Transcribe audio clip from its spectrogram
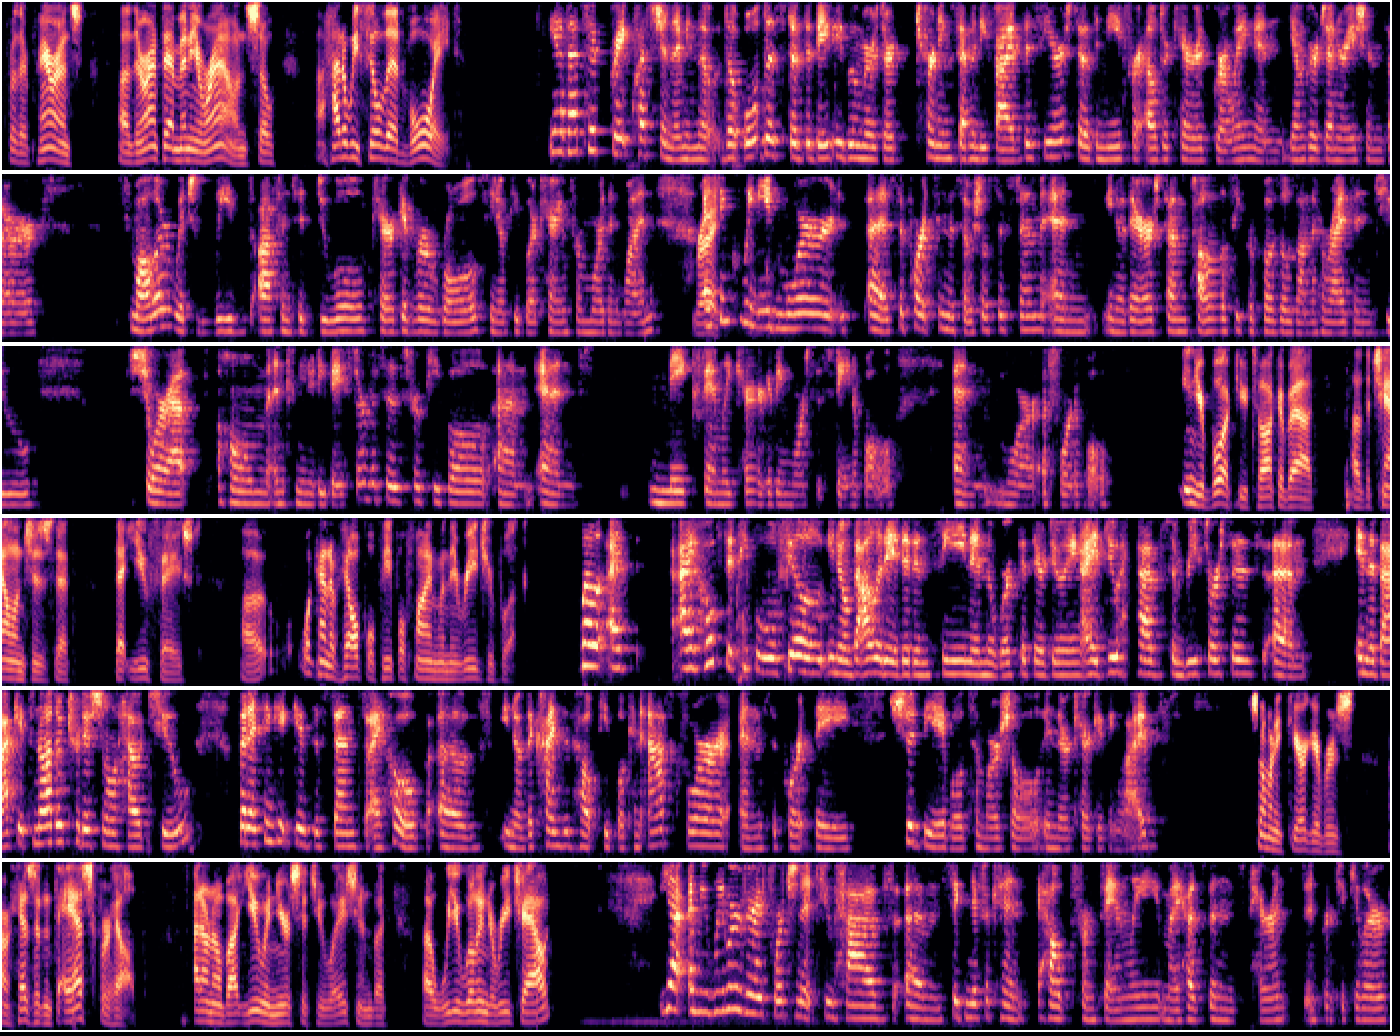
for their parents. Uh, there aren't that many around. So, uh, how do we fill that void? Yeah, that's a great question. I mean, the, the oldest of the baby boomers are turning 75 this year. So the need for elder care is growing and younger generations are smaller, which leads often to dual caregiver roles. You know, people are caring for more than one. Right. I think we need more uh, supports in the social system. And, you know, there are some policy proposals on the horizon to shore up home and community based services for people um, and make family caregiving more sustainable and more affordable. In your book, you talk about uh, the challenges that that you faced. Uh, what kind of help will people find when they read your book? Well, I I hope that people will feel, you know, validated and seen in the work that they're doing. I do have some resources um, in the back. It's not a traditional how-to, but I think it gives a sense, I hope, of, you know, the kinds of help people can ask for and the support they should be able to marshal in their caregiving lives. So many caregivers are hesitant to ask for help. I don't know about you and your situation, but uh, were you willing to reach out? Yeah, I mean, we were very fortunate to have um, significant help from family. My husband's parents, in particular,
